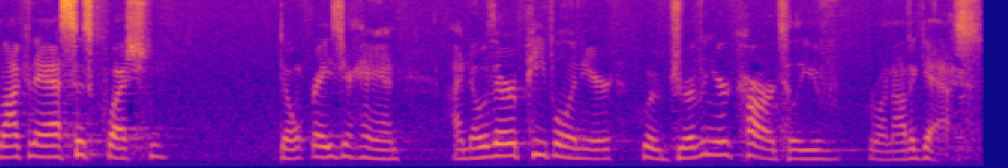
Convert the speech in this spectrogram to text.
I'm not going to ask this question. don't raise your hand. I know there are people in here who have driven your car until you've run out of gas.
